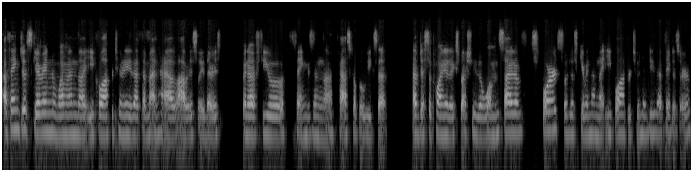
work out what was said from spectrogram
I think just giving women the equal opportunity that the men have. Obviously, there's been a few things in the past couple of weeks that have disappointed, especially the women's side of sports. So just giving them the equal opportunity that they deserve.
